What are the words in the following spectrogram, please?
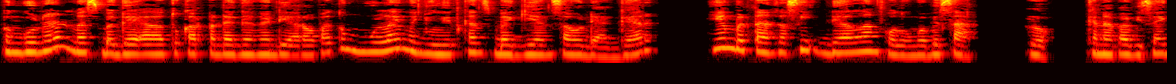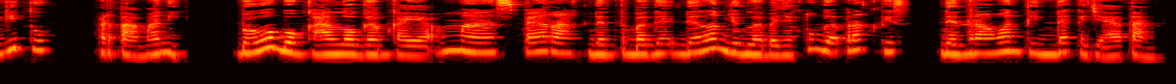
penggunaan emas sebagai alat tukar perdagangan di Eropa tuh mulai menyulitkan sebagian saudagar yang bertransaksi dalam volume besar. Loh, kenapa bisa gitu? Pertama nih, bahwa bongkahan logam kayak emas, perak, dan tembaga dalam jumlah banyak tuh nggak praktis dan rawan tindak kejahatan.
